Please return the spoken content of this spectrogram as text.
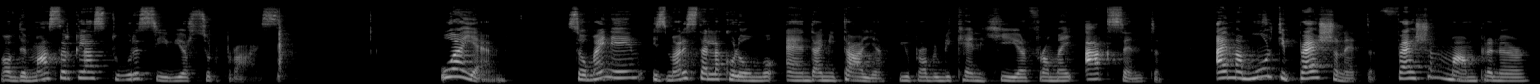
of the masterclass to receive your surprise. Who I am? So, my name is Maristella Colombo and I'm Italian. You probably can hear from my accent. I'm a multi passionate fashion mompreneur.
